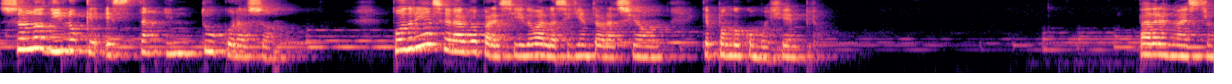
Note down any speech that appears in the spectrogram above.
Solo di lo que está en tu corazón. Podría ser algo parecido a la siguiente oración que pongo como ejemplo. Padre nuestro,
